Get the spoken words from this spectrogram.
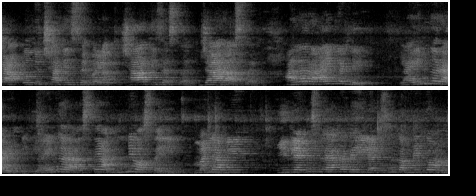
చా ఒత్తు చా తీసేస్తారు మళ్ళీ చా తీసేస్తున్నారు జా రాస్తున్నారు. అలా రాయకండి. లైన్గా రాయండి. లైన్గా రాస్తే అన్నీ వస్తాయి. మళ్ళీ అవి ఈ లెటర్స్ లేకుండా ఈ లెటర్స్ని కంప్లీట్గా మనం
